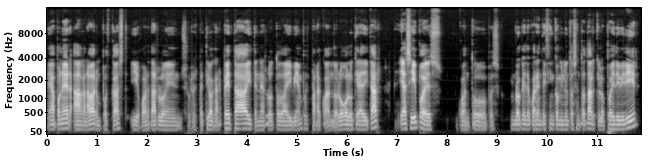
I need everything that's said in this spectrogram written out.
me voy a poner a grabar un podcast y guardarlo en su respectiva carpeta y tenerlo todo ahí bien, pues para cuando luego lo quiera editar. Y así, pues, cuanto, pues, bloques de 45 minutos en total que lo puedes dividir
